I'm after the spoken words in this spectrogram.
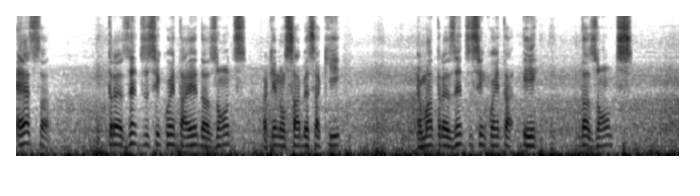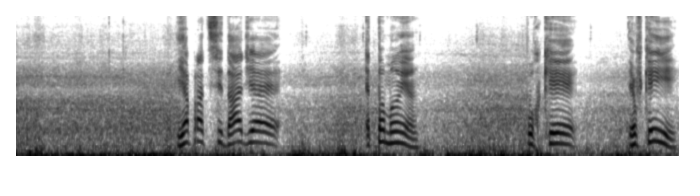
Essa 350E das Ontes, para quem não sabe, essa aqui é uma 350E das Ontes. E a praticidade é é tamanha. Porque eu fiquei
